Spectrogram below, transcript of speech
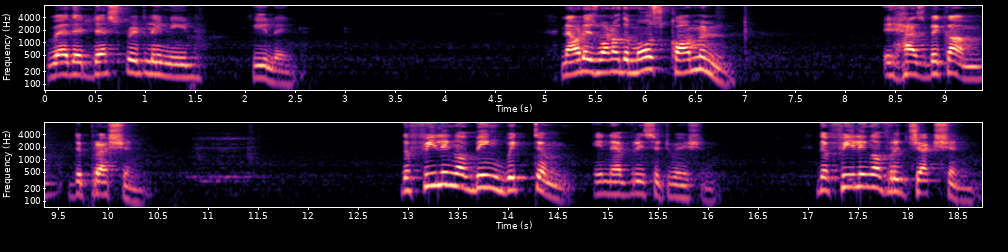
where they desperately need healing. Nowadays, one of the most common it has become depression. The feeling of being victim in every situation. The feeling of rejection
